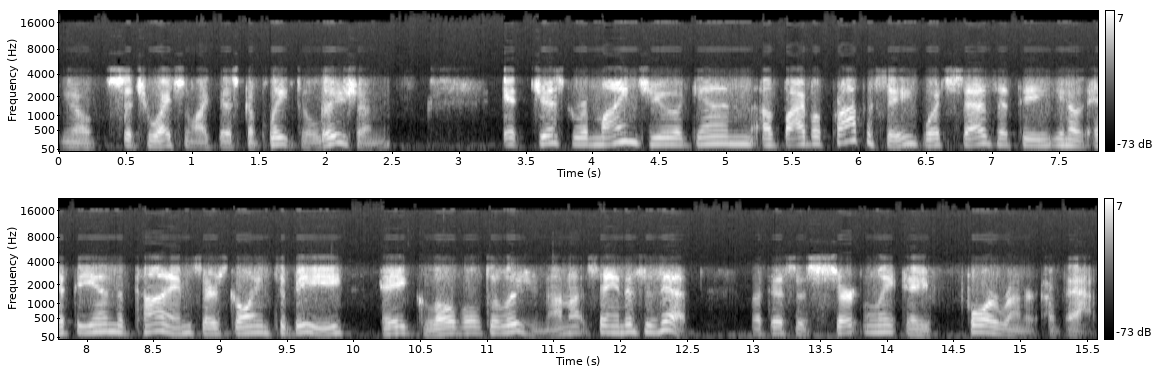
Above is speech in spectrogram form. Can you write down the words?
you know, situation like this, complete delusion. It just reminds you again of Bible prophecy, which says at the, you know, at the end of times, there's going to be a global delusion. I'm not saying this is it, but this is certainly a forerunner of that.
